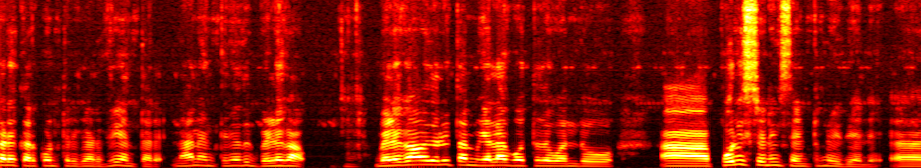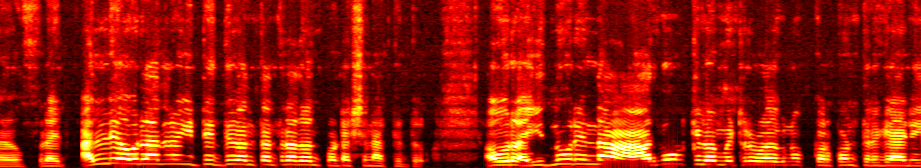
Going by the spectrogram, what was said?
ಕಡೆ ಕರ್ಕೊಂಡು ತಿರುಗಾಡಿದ್ವಿ ಅಂತಾರೆ. ನಾನು ಅಂತೀನಿ, ಅದು ಬೆಳಗಾವ್. ಬೆಳಗಾವದಲ್ಲಿ ತಮಗೆಲ್ಲ ಗೊತ್ತದ ಒಂದು ಪೊಲೀಸ್ ಟ್ರೈನಿಂಗ್ ಸೆಂಟರ್ನು ಇದೆ ಅಲ್ಲಿ. ಫ್ಲೈಟ್ ಅಲ್ಲಿ ಅವ್ರಾದ್ರೂ ಇಟ್ಟಿದ್ರು ಅಂತಂದ್ರೆ ಅದೊಂದು ಪ್ರೊಟೆಕ್ಷನ್ ಆಗ್ತಿತ್ತು. ಅವ್ರು ಐದ್ನೂರಿಂದ ಆರ್ನೂರು ಕಿಲೋಮೀಟರ್ ಒಳಗೂ ಕರ್ಕೊಂಡು ತಿರುಗಾಡಿ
